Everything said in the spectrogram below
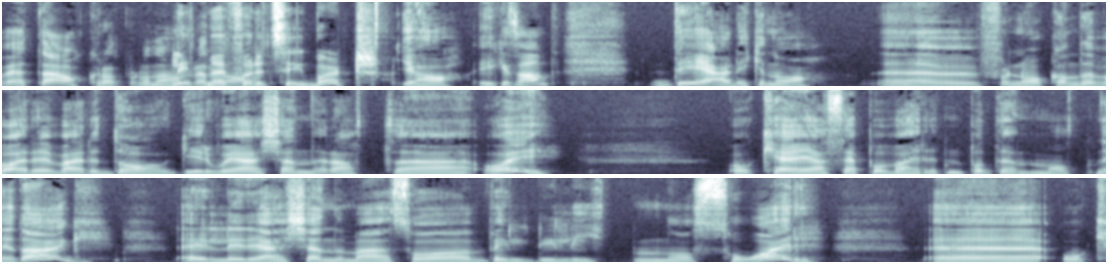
vet jeg akkurat hvordan jeg har det. Litt mer da. forutsigbart? Ja, ikke sant? Det er det ikke nå. Eh, For nå kan det bare være dager hvor jeg kjenner at eh, oi, ok, jeg ser på verden på den måten i dag. Eller jeg kjenner meg så veldig liten og sår. Eh, ok,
